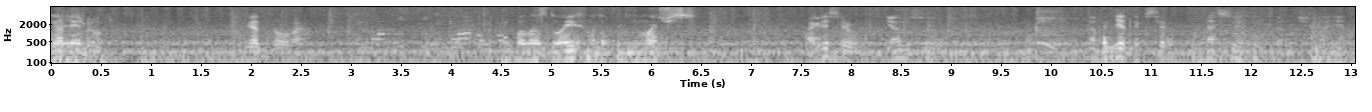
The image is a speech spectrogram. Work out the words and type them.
Пчела. Готово. У нас двоих надо поднимать сейчас. А где Серега? Я уже все. Да, А где ты все? Да все, я тут, короче, понятно.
